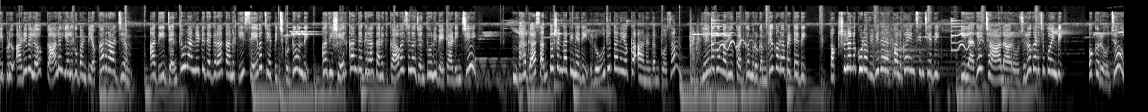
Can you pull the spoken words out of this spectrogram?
ఇప్పుడు అడవిలో కాలు ఎలుగుబంటి యొక్క రాజ్యం. అది జంతువులన్నిటి దగ్గర తనకి సేవ చేపించుకుంటూ ఉంది. అది షేర్ఖాన్ దగ్గర తనకి కావలసిన జంతువుని వేటాడించి బాగా సంతోషంగా తినేది. రోజు తన యొక్క ఆనందం కోసం ఏనుగు మరియు ఖడ్గమృగంకి గొడవ పెట్టేది. పక్షులను కూడా వివిధ రకాలుగా హింసించేది. ఇలాగే చాలా రోజులు గడిచిపోయింది. ఒక రోజు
